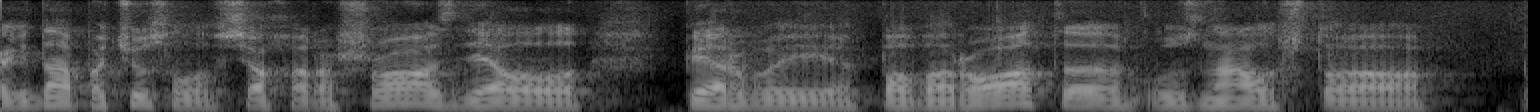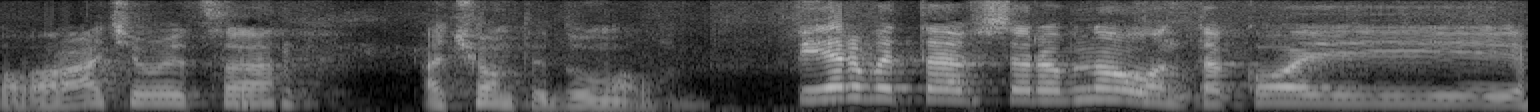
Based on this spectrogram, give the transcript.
Когда почувствовал все хорошо, сделал первый поворот, э, узнал, что поворачивается, о чем ты думал? Первый-то все равно он такой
